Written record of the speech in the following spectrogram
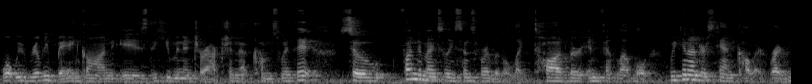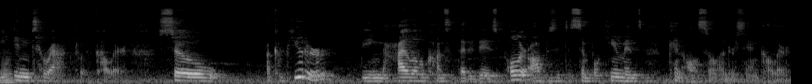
what we really bank on is the human interaction that comes with it. So fundamentally, since we're a little, like toddler, infant level, we can understand color, right? We mm -hmm. interact with color. So a computer being the high level concept that it is, polar opposite to simple humans, can also understand color.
